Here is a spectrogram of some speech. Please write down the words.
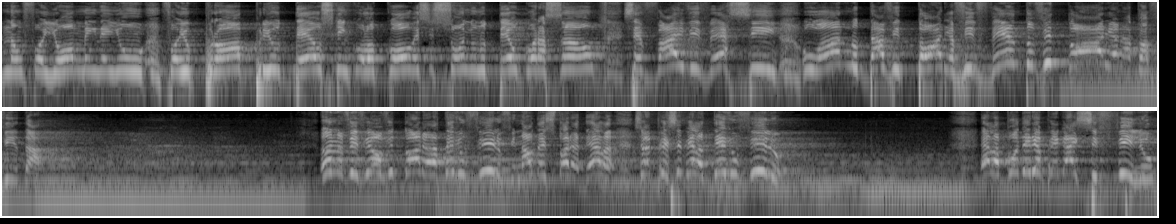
não foi homem nenhum, foi o próprio próprio Deus quem colocou esse sonho no teu coração. Você vai viver sim o ano da vitória, vivendo vitória na tua vida. Ana viveu a vitória, ela teve um filho. Final da história dela, você vai perceber, ela teve um filho. Ela poderia pegar esse filho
